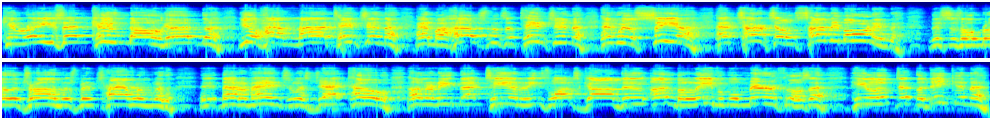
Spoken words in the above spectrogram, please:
can raise that coon dog up, you'll have my attention and my husband's attention, and we'll see you at church church on Sunday morning. This is old brother Drum that's been traveling with that evangelist Jack Coe underneath that tent, and he's watched God do unbelievable miracles. Uh, he looked at the deacon. Uh,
